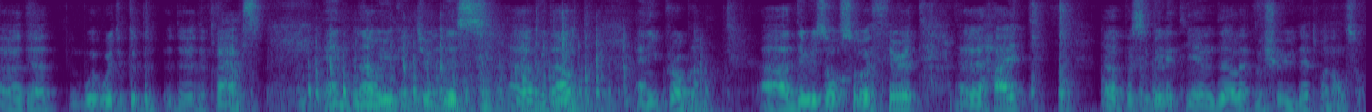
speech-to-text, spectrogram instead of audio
uh, the where to put the, the, the, clamps. And now you can turn this uh, without any problem. Uh, there is also a third uh, height uh, possibility and uh, let me show you that one also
